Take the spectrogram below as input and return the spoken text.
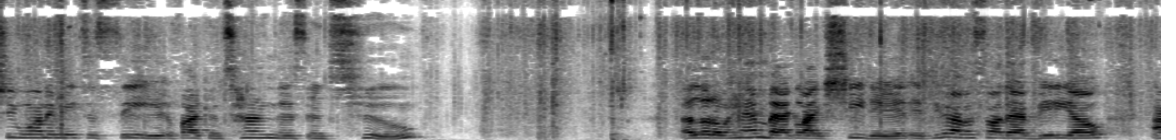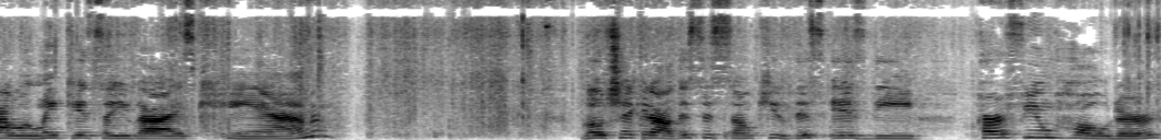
She wanted me to see if I can turn this into a little handbag like she did. If you haven't saw that video, I will link it so you guys can go check it out. This is so cute. This is the perfume holder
